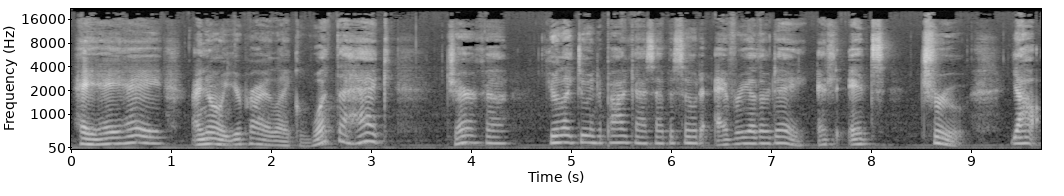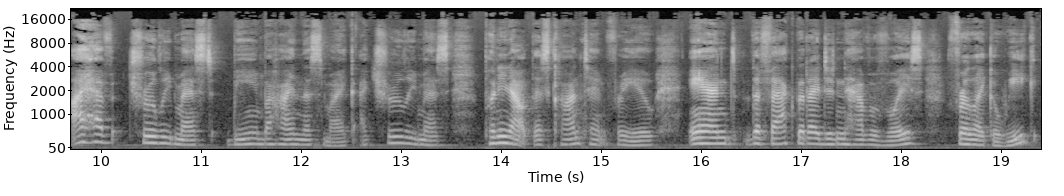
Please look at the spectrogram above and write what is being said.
Hey, hey, hey. I know you're probably like, what the heck? Jerica, you're like doing a podcast episode every other day. And it's true. Y'all, I have truly missed being behind this mic. I truly miss putting out this content for you. And the fact that I didn't have a voice for like a week,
